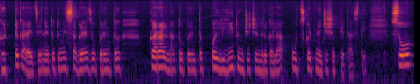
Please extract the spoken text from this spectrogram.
घट्ट करायचे नाही तर तुम्ही सगळ्या जोपर्यंत कराल ना तोपर्यंत पहिली तुमची चंद्रकला उचकटण्याची शक्यता असते. सो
